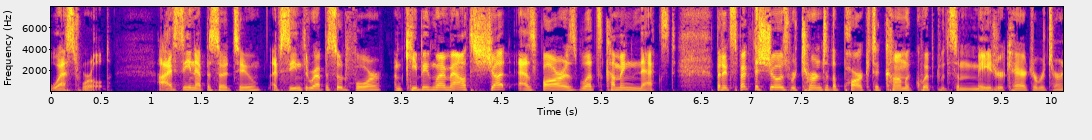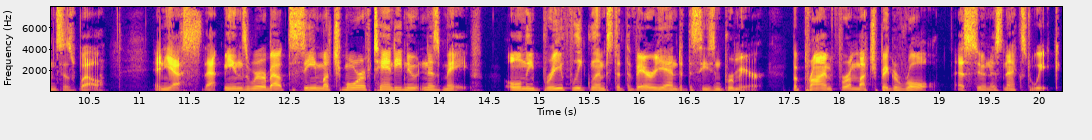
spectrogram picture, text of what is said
Westworld. I've seen episode two. I've seen through episode four. I'm keeping my mouth shut as far as what's coming next, but expect the show's return to the park to come equipped with some major character returns as well. And yes, that means we're about to see much more of Thandie Newton as Maeve, only briefly glimpsed at the very end of the season premiere, but primed for a much bigger role as soon as next week.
